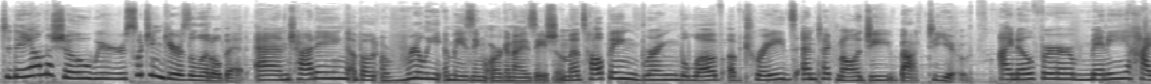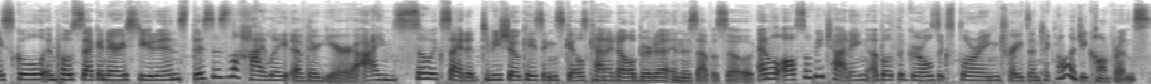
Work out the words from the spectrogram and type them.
Today on the show, we're switching gears a little bit and chatting about a really amazing organization that's helping bring the love of trades and technology back to youth. I know for many high school and post secondary students, this is the highlight of their year. I'm so excited to be showcasing Skills Canada Alberta in this episode, and we'll also be chatting about the Girls Exploring Trades and Technology Conference.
